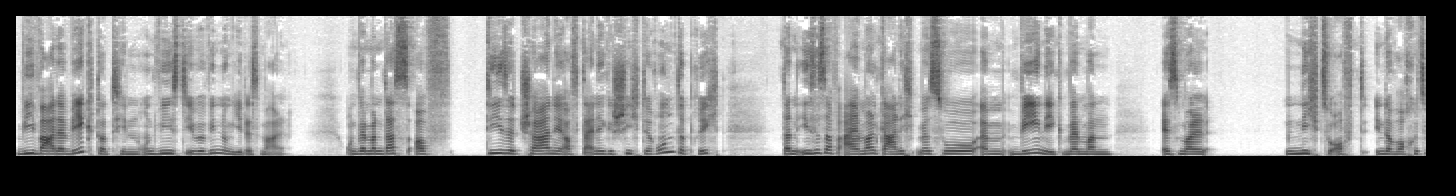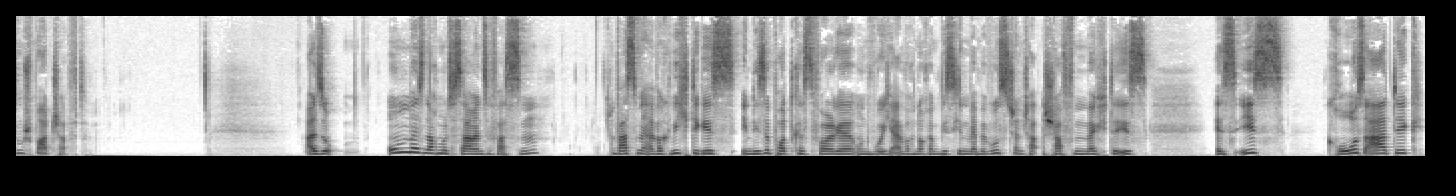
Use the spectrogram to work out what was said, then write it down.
Wie war der Weg dorthin? Und wie ist die Überwindung jedes Mal? Und wenn man das auf diese Journey auf deine Geschichte runterbricht, dann ist es auf einmal gar nicht mehr so ähm, wenig, wenn man es mal nicht so oft in der Woche zum Sport schafft. Also, um es nochmal zusammenzufassen, was mir einfach wichtig ist in dieser Podcast-Folge und wo ich einfach noch ein bisschen mehr Bewusstsein scha schaffen möchte, ist, es ist großartig,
